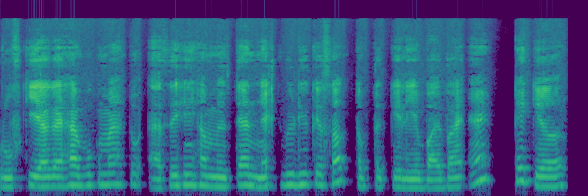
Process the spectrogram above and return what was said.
प्रूफ किया गया है बुक में। तो ऐसे ही हम मिलते हैं नेक्स्ट वीडियो के साथ। तब तक के लिए bye bye and take care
